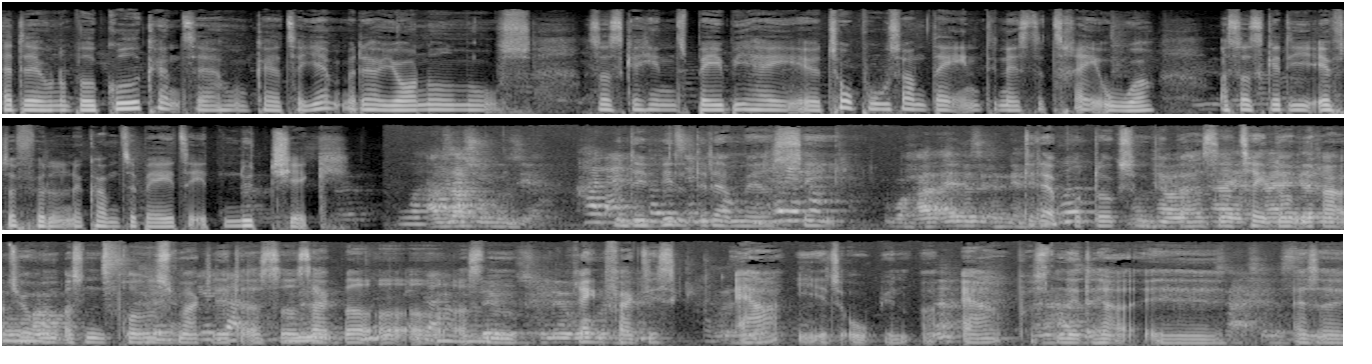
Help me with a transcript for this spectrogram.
at øh, hun er blevet godkendt til, at hun kan tage hjem med det her jordnødmos. Så skal hendes baby have øh, to poser om dagen de næste tre uger, og så skal de efterfølgende komme tilbage til et nyt tjek. Men det er vildt det der med at se det der produkt, som vi bare har siddet og talt om i radioen, og sådan prøvet at smage lidt, og siddet og sagt, hvad, og, og, og sådan rent faktisk er i Etiopien, og er på sådan et her øh, altså,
